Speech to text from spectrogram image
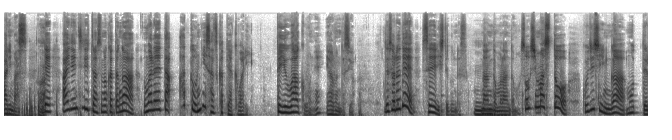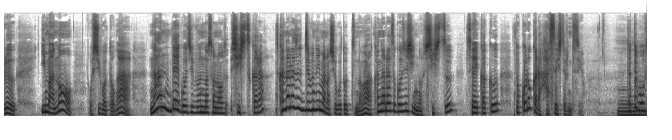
あります。はいで、アイデンティティっていうのはその方が生まれた後に授かった役割っていうワークをね、やるんですよ。で、それで整理していくんです。何度も何度も。そうしますと、ご自身が持ってる今のお仕事が、なんでご自分のその資質から、必ず自分で今の仕事っていうのは、必ずご自身の資質、性格、ところから発生してるんですよ。例えば大阪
